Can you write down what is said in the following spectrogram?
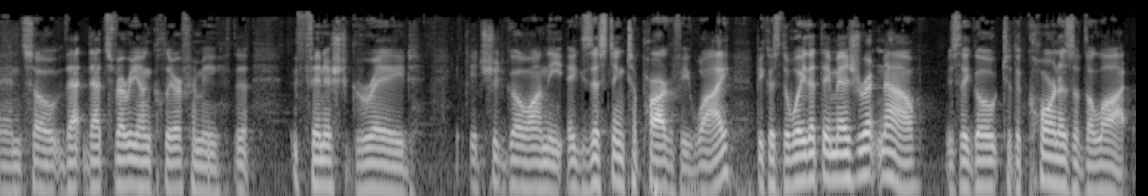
And so that, that's very unclear for me. The finished grade, it should go on the existing topography. Why? Because the way that they measure it now is they go to the corners of the lot.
